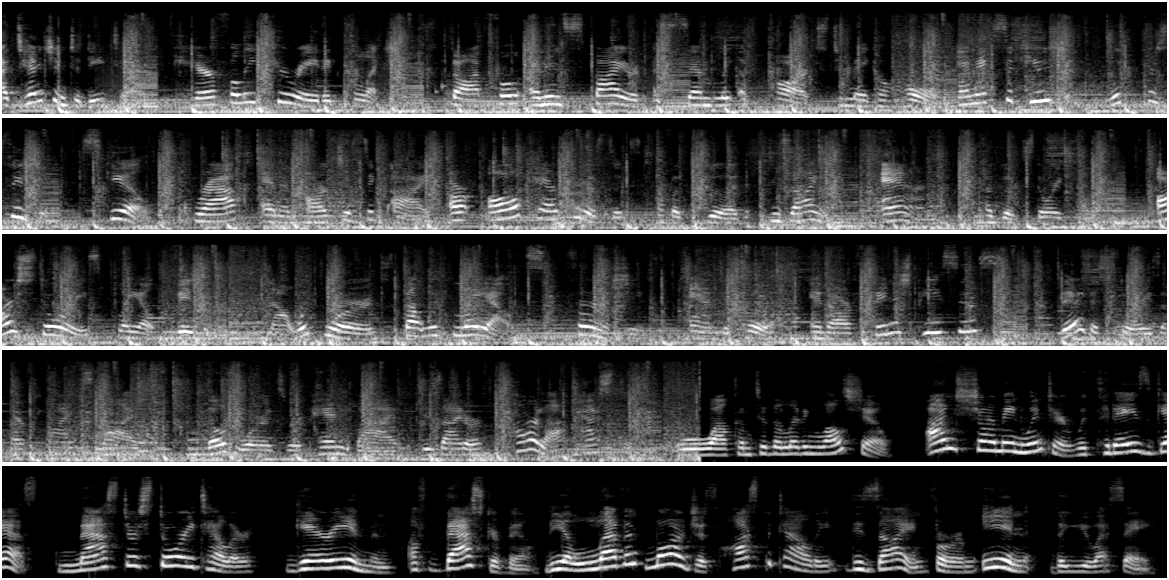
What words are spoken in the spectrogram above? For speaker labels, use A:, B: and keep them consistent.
A: Attention to detail, carefully curated collection, thoughtful and inspired assembly of parts to make a whole, and execution with precision, skill, craft, and an artistic eye are all characteristics of a good designer and a good storyteller. Our stories play out visually, not with words, but with layouts, furnishings, and decor. And our finished pieces, they're the stories of our clients' lives. Those words were penned by designer Carla Aston. Welcome to the Living Well Show. I'm Charmaine Winter with today's guest, master storyteller Gary Inman of Baskerville, the 11th largest hospitality design firm in the USA.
